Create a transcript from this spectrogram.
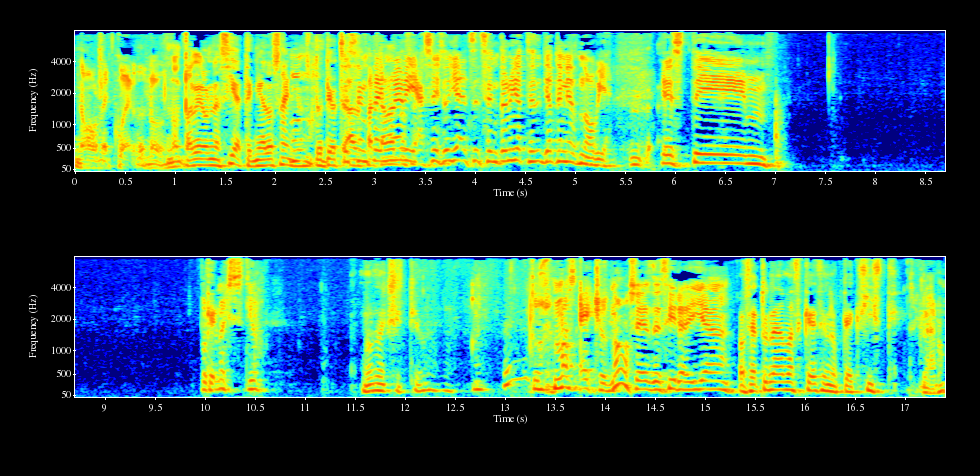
No recuerdo. No, no todavía no nacía. Tenía dos años. No, faltaban 69 ya, ya, 69 ya, te- ya tenías novia. Este... Porque ¿Qué? no existió. No, no existió. Entonces, más hechos, ¿no? O sea, es decir, ahí ya... O sea, tú nada más crees en lo que existe. Claro.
